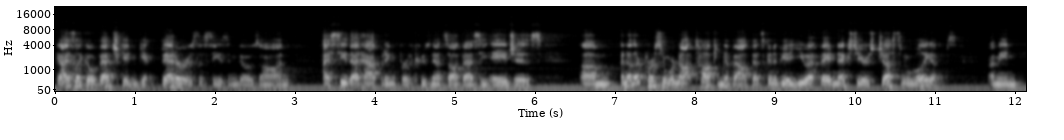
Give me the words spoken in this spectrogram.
Guys like Ovechkin get better as the season goes on. I see that happening for Kuznetsov as he ages. Um, another person we're not talking about that's going to be a UFA next year is Justin Williams. I mean,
